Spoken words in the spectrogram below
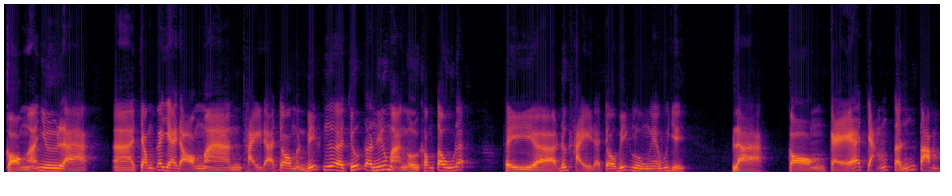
Còn như là à, trong cái giai đoạn mà thầy đã cho mình biết à, trước đó nếu mà người không tu đó thì à, đức thầy đã cho biết luôn nghe quý vị là còn kẻ chẳng tĩnh tâm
